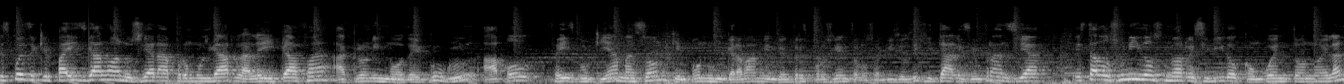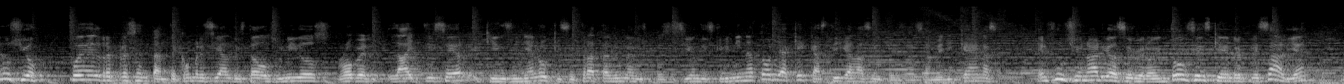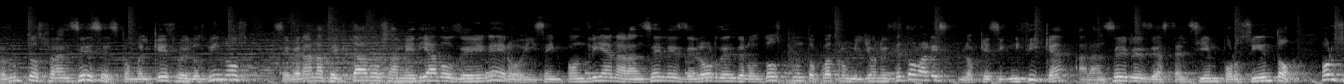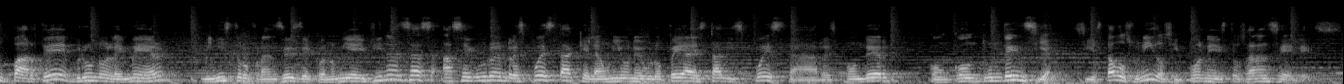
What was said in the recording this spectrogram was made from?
después de que el país galo anunciara promulgar la ley GAFA, acrónimo de Google, Apple, Facebook y Amazon, que impone un gravamen del 3% a los servicios digitales en Francia, Estados Unidos no ha recibido con buen tono el anuncio. Fue el representante comercial de Estados Unidos, Robert Lighthizer, quien señaló que se trata de una disposición discriminatoria que castiga a las empresas americanas. El funcionario aseveró entonces que en represalia, productos franceses como el queso y los vinos se verán afectados a mediados de enero y se impondrían aranceles del orden de los 2.4 millones de dólares, lo que significa aranceles de hasta el 100%. Por su parte, Bruno Le Maire, ministro francés de Economía y Finanzas, aseguró en respuesta que la Unión Europea está dispuesta a responder con contundencia si Estados Unidos impone estos aranceles.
